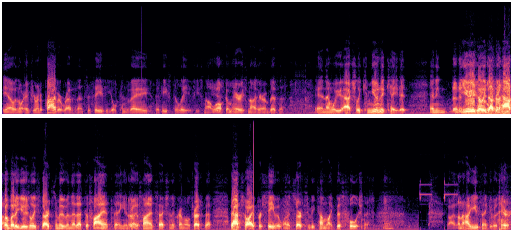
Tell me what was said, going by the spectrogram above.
you know, if you're in a private residence, it's easy. You'll convey that he's to leave. He's not welcome here. He's not here in business. And then we actually communicate it. And in, Then it usually doesn't happen, but it usually starts to move into that defiant thing, you know, Right. defiant section of criminal trespass. That's how I perceive it when it starts to become like this foolishness. Mm-hmm. So I don't know how you think of it here.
